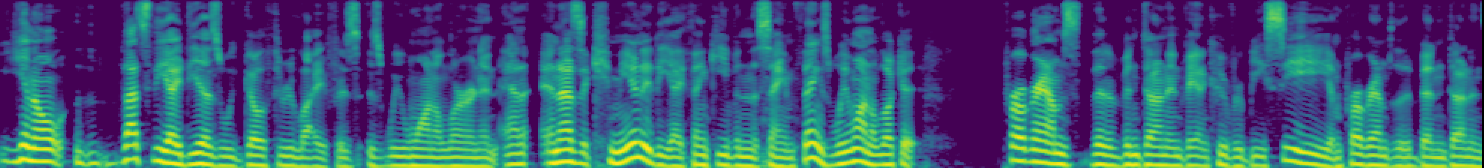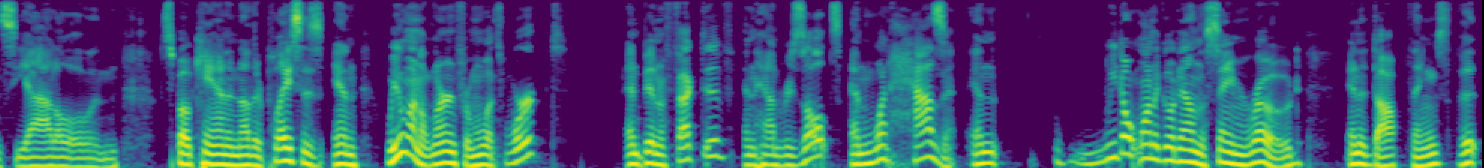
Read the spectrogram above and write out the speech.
you know, that's the idea as we go through life is is we want to learn and and and as a community, I think even the same things. We want to look at programs that have been done in Vancouver, BC, and programs that have been done in Seattle and Spokane and other places, and we want to learn from what's worked and been effective and had results and what hasn't. And we don't want to go down the same road and adopt things that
